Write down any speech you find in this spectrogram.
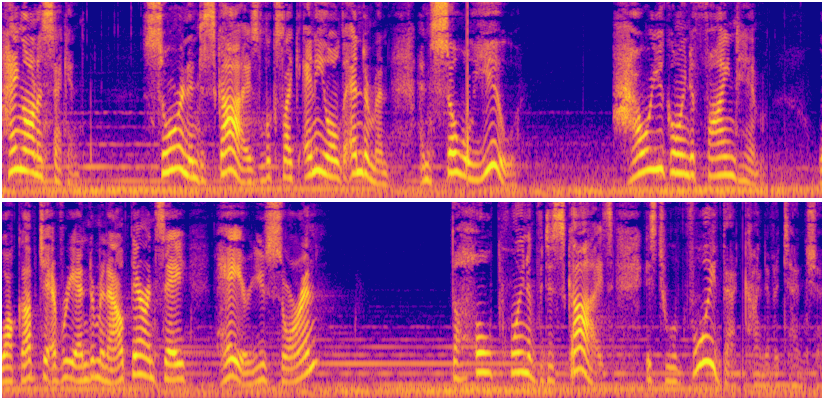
Hang on a second. Soren in disguise looks like any old Enderman, and so will you. How are you going to find him? Walk up to every Enderman out there and say, Hey, are you Soren? The whole point of the disguise is to avoid that kind of attention.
